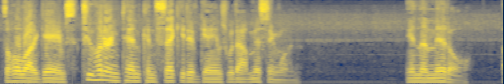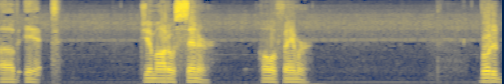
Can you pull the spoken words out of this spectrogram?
It's a whole lot of games. 210 consecutive games without missing one. In the middle of it. Jim Otto Center, Hall of Famer. Voted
